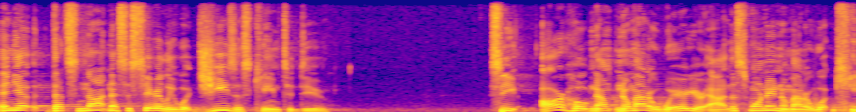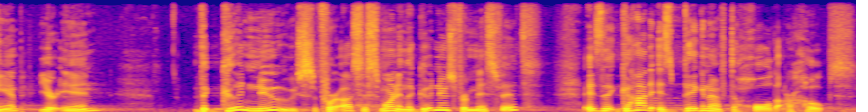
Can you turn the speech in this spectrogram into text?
And yet, that's not necessarily what Jesus came to do. See, our hope, no, matter where you're at this morning, no matter what camp you're in, the good news for us this morning, the good news for misfits, is that God is big enough to hold our hopes.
